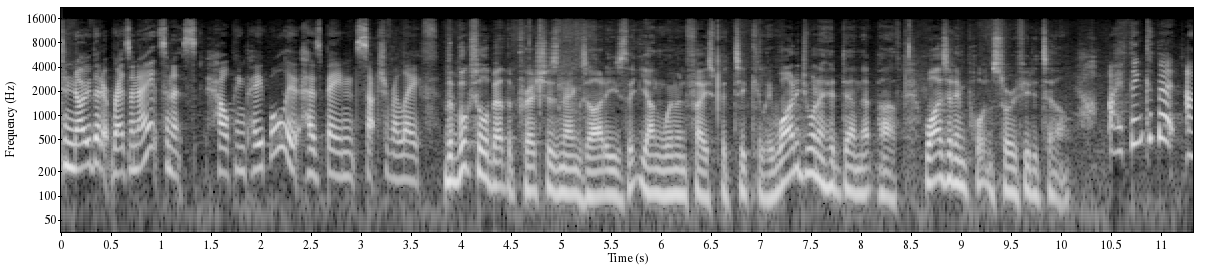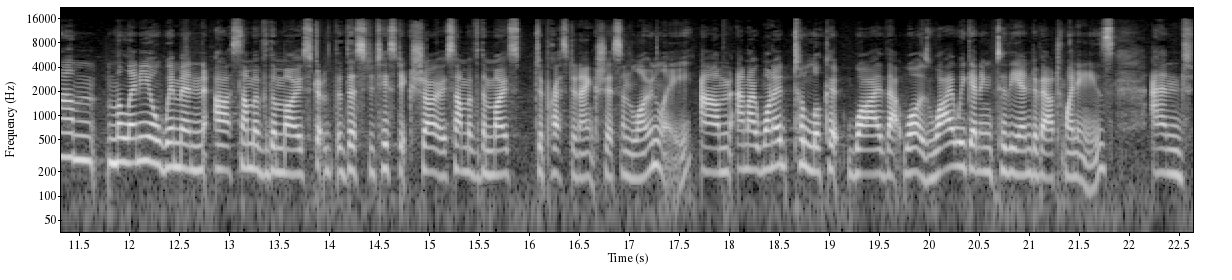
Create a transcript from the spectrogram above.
To know that it resonates and it's helping people, it has been such a relief. The book's all about the pressures and anxieties that young women face, particularly. Why did you want to head down that path? Why is it an important story for you to tell? I think that um, millennial women are some of the most, the statistics show, some of the most depressed and anxious and lonely. Um, and I wanted to look at why that was. Why are we getting to the end of our 20s and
